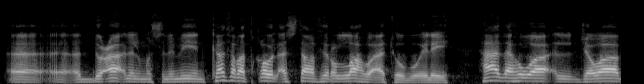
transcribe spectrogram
آه، آه، الدعاء للمسلمين. كثرة قول أستغفر الله وأتوب إليه. هذا هو الجواب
